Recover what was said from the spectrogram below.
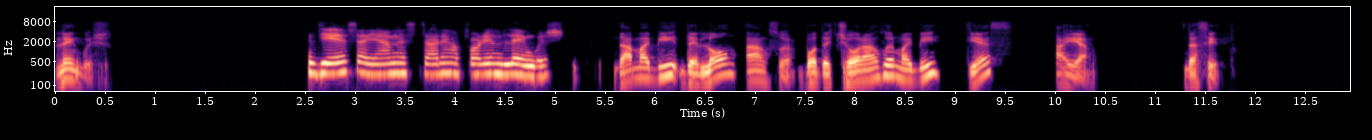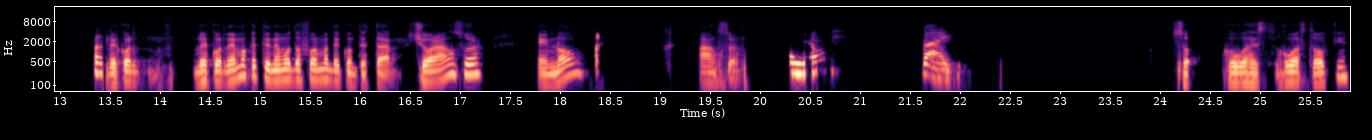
language. yes, I am studying a foreign language. That might be the long answer, but the short answer might be yes, I am. That's it. Ok. Record- recordemos que tenemos dos formas de contestar. Short answer and long answer. Hello. Bye. So who was who was talking?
